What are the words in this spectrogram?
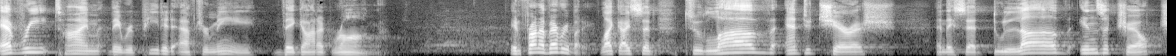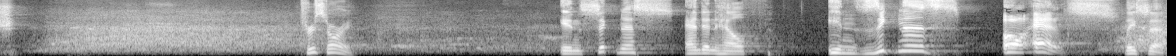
Every time they repeated after me, they got it wrong in front of everybody. Like I said, to love and to cherish. And they said, to love in the church. True story. In sickness and in health, in sickness or else, they said.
